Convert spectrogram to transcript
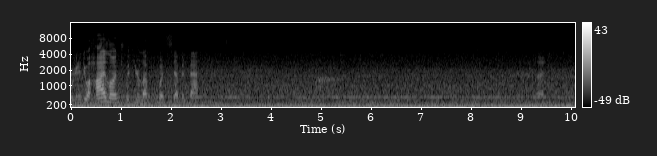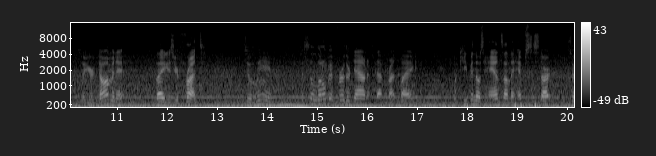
We're gonna do a high lunge with your left foot stepping back. Nice. So your dominant leg is your front. So lean just a little bit further down into that front leg. We're keeping those hands on the hips to start. So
